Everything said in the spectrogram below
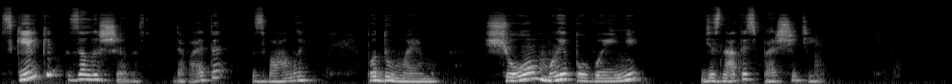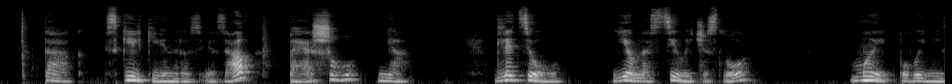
Скільки залишилось? Давайте з вами подумаємо, що ми повинні дізнатись в першій дії. Так, скільки він розв'язав першого дня. Для цього є в нас ціле число. Ми повинні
